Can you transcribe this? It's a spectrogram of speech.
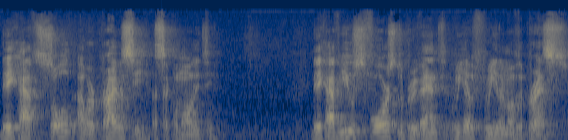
They have sold our privacy as a commodity. They have used force to prevent real freedom of the press.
